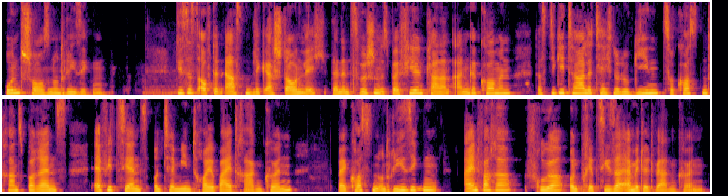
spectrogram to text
und Chancen und Risiken. Dies ist auf den ersten Blick erstaunlich, denn inzwischen ist bei vielen Planern angekommen, dass digitale Technologien zur Kostentransparenz, Effizienz und Termintreue beitragen können, bei Kosten und Risiken einfacher, früher und präziser ermittelt werden können.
